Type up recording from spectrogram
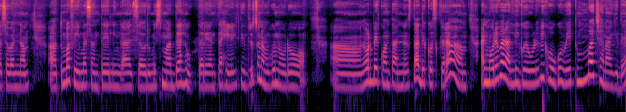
ಬಸವಣ್ಣ ತುಂಬ ಫೇಮಸ್ ಅಂತೆ. ಲಿಂಗಾಯತ್ಸ್ ಅವರು ಮಿಸ್ ಮಾಡದೆ ಅಲ್ಲಿ ಹೋಗ್ತಾರೆ ಅಂತ ಹೇಳ್ತಿದ್ರು. ಸೊ ನಮಗೂ ನೋಡೋ ನೋಡಬೇಕು ಅಂತ ಅನ್ನಿಸ್ತಾ ಅದಕ್ಕೋಸ್ಕರ ಆ್ಯಂಡ್ ಮೊರೆವರ್ ಅಲ್ಲಿಗೆ ಉಳುವಿಗೆ ಹೋಗೋ ವೇ ತುಂಬ ಚೆನ್ನಾಗಿದೆ.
